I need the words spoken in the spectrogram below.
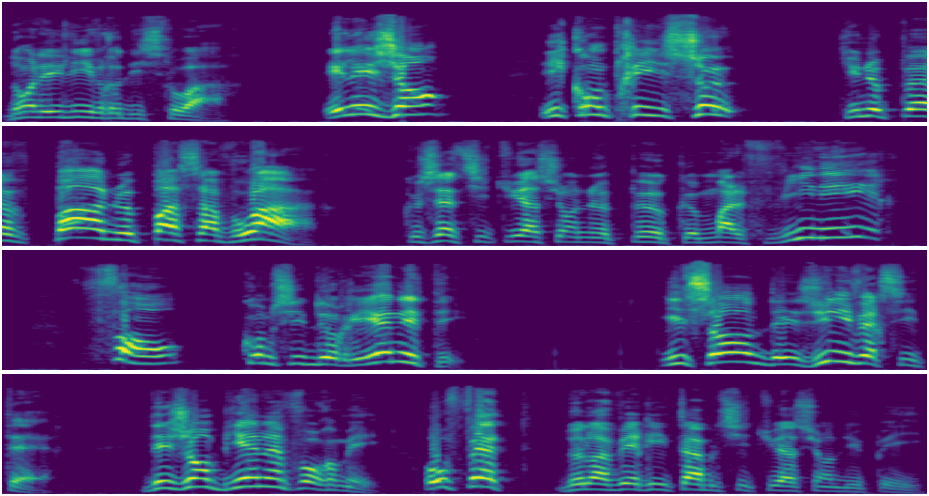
dans les livres d'histoire. Et les gens, y compris ceux qui ne peuvent pas ne pas savoir que cette situation ne peut que mal finir, font comme si de rien n'était. Ils sont des universitaires, des gens bien informés, au fait de la véritable situation du pays.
